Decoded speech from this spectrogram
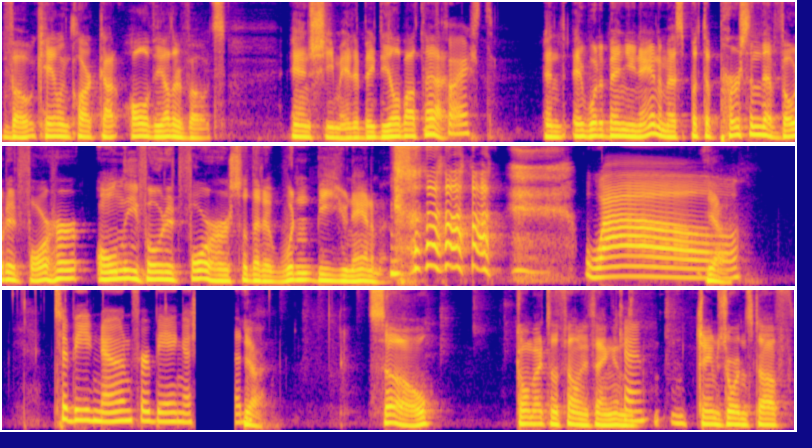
vote. Caitlin Clark got all of the other votes, and she made a big deal about that. of course. and it would have been unanimous, but the person that voted for her only voted for her so that it wouldn't be unanimous. Wow. Yeah. To be known for being a yeah. So, going back to the felony thing and Okay. James Jordan stuff,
